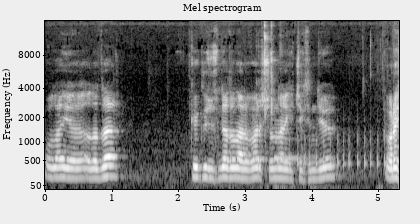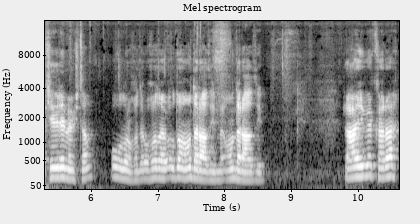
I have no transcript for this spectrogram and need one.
olay adada gökyüzünde adalar var. Şunlara gideceksin diyor. Oraya çevirememiş tam. O olur o kadar. O kadar. O da, o da razıyım ben. O da razıyım. Rahibe Kara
